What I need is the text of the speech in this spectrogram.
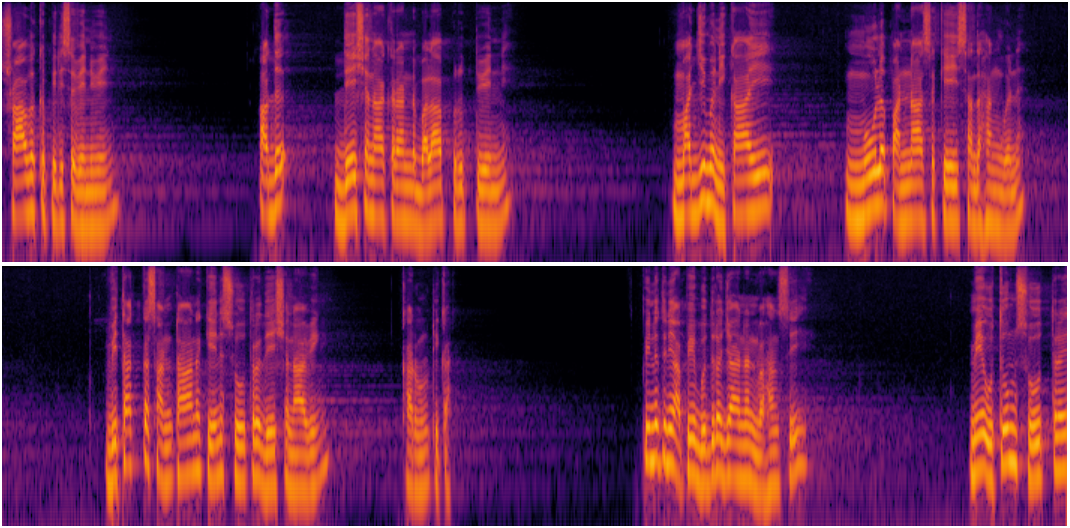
ශ්‍රාවක පිරිස වෙනුවෙන් අද දේශනා කරන්න බලාපොරොත්තු වෙන්නේ මජ්ජිම නිකායේ මූල පන්නාසකෙහි සඳහන් වන විතක්ක සන්ටාන කියන සූත්‍ර දේශනාවෙන් කරුණු ටික. පිනතින අපේ බුදුරජාණන් වහන්සේ මේ උතුම් සූත්‍රය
